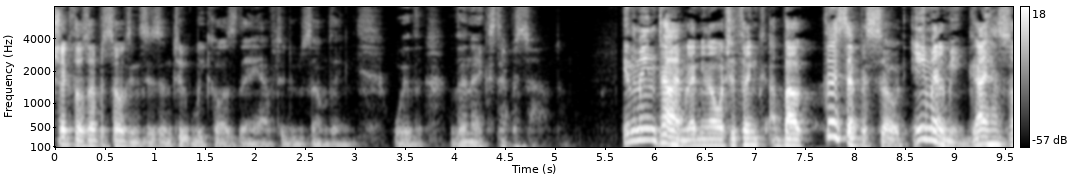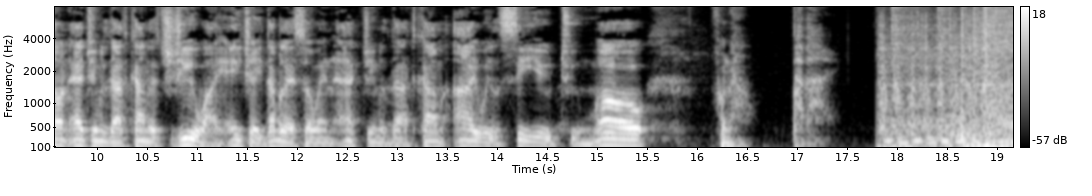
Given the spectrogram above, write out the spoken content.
check those episodes in season two because they have to do something with the next episode. In the meantime, let me know what you think about this episode. Email me, guyhasson at gmail.com. That's G-Y-H-A-S-S-O-N at gmail.com. I will see you tomorrow. For now, bye bye.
